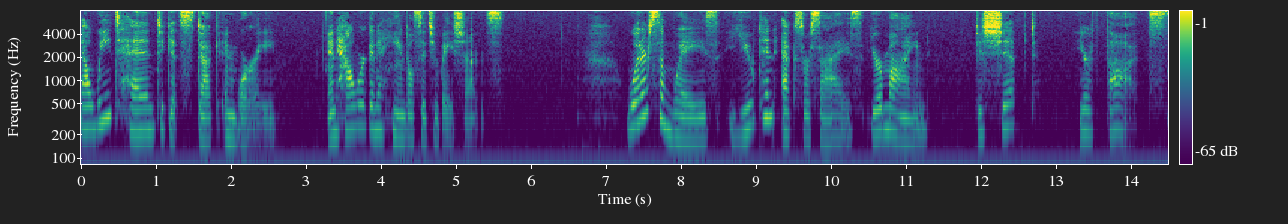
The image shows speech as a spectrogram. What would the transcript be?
Now, we tend to get stuck in worry and how we're going to handle situations. What are some ways you can exercise your mind to shift your thoughts?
